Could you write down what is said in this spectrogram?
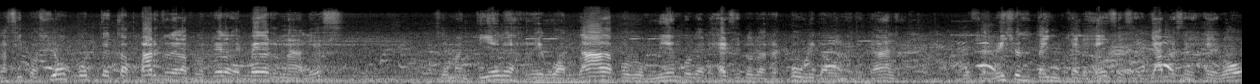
la situación por esta parte de la frontera de Pedernales se mantiene resguardada por los miembros del Ejército de la República Dominicana. Los servicios de inteligencia se llama SGO,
